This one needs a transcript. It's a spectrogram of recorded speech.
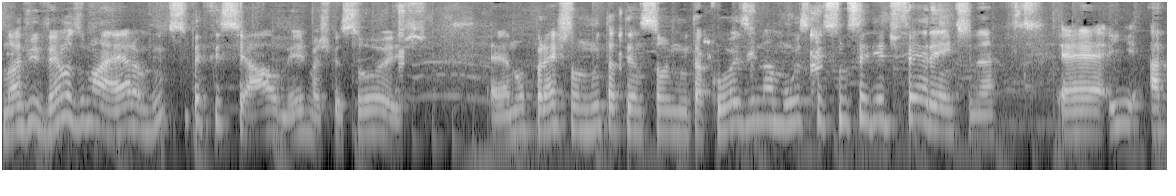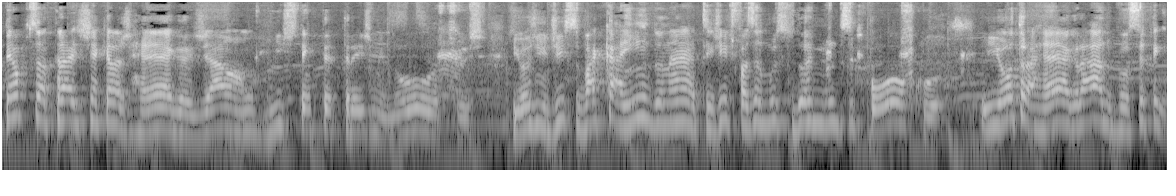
nós vivemos uma era muito superficial mesmo, as pessoas é, não prestam muita atenção em muita coisa e na música isso não seria diferente, né? É, e há tempos atrás tinha aquelas regras, já um hit tem que ter três minutos, e hoje em dia isso vai caindo, né? Tem gente fazendo música de dois minutos e pouco, e outra regra, ah, você tem.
